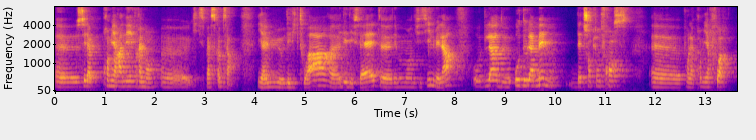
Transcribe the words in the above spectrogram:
euh, c'est la première année vraiment euh, qui se passe comme ça. Il y a eu des victoires, des défaites, des moments difficiles, mais là, au-delà de, au-delà même d'être champion de France pour la première fois,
